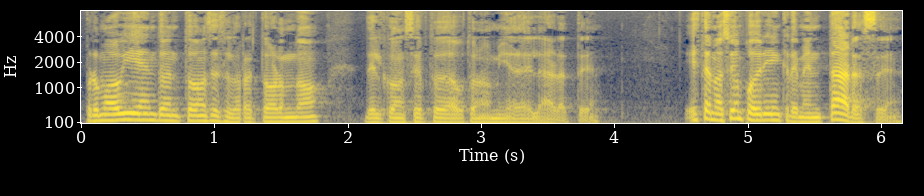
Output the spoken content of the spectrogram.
promoviendo entonces el retorno del concepto de autonomía del arte. Esta noción podría incrementarse,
